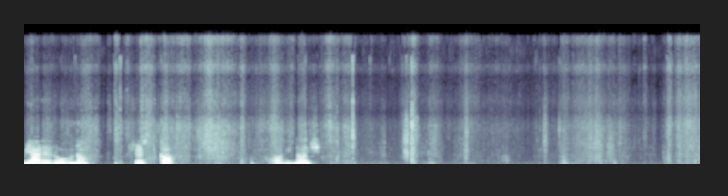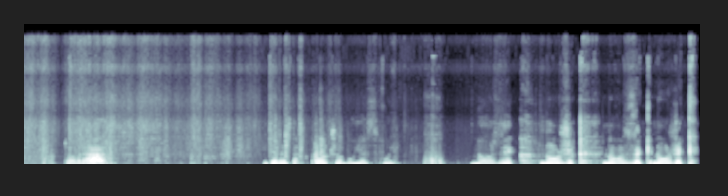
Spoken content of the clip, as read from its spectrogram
w miarę równo wszystko owinąć. Dobra. I teraz tak, potrzebuję swój nożyk, nożyk, nożyk, nożyk.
